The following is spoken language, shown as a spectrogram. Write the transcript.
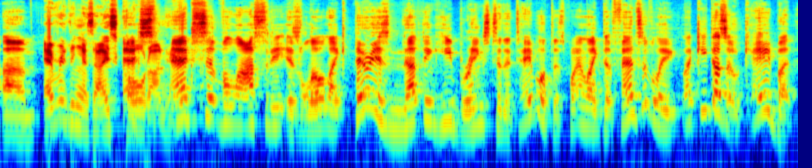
Um, Everything is ice cold Ex- on here. Exit velocity is low. Like there is nothing he brings to the table at this point. Like defensively, like he does okay, but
